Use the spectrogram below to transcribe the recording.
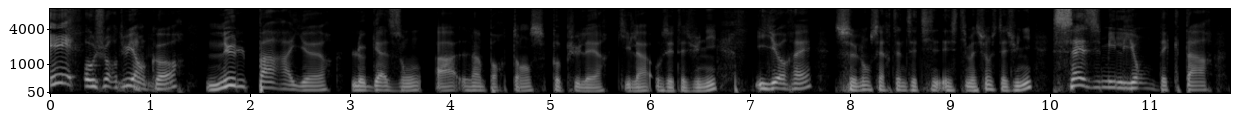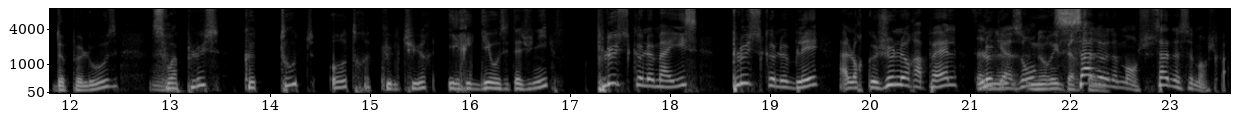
Et aujourd'hui encore, nulle part ailleurs, le gazon a l'importance populaire qu'il a aux États-Unis. Il y aurait, selon certaines esti- estimations aux États-Unis, 16 millions d'hectares de pelouse, soit plus que toute autre culture irriguée aux États-Unis, plus que le maïs, plus que le blé, alors que je le rappelle, Ça le ne gazon, ça ne mange, ça ne se mange pas.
